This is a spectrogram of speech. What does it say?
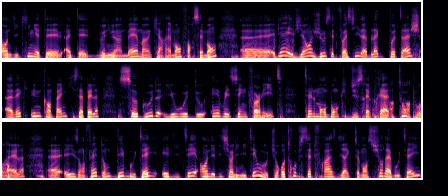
Andy King était, était devenu un mème, hein, carrément, forcément. eh bien, Evian joue cette fois-ci la blague potache avec une campagne qui s'appelle So Good You Would Do Everything for It, tellement bon que tu serais prêt à tout pour elle. et ils ont fait donc des bouteilles éditées en édition limitée où tu retrouves cette phrase directement sur la bouteille.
